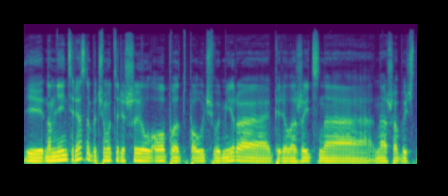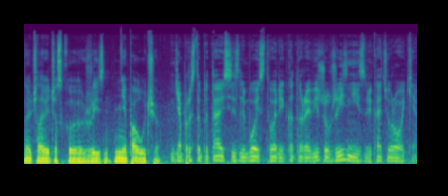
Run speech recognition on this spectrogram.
И, но мне интересно, почему ты решил опыт паучьего мира переложить на нашу обычную человеческую жизнь, не паучью. Я просто пытаюсь из любой истории, которую я вижу в жизни, извлекать уроки.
